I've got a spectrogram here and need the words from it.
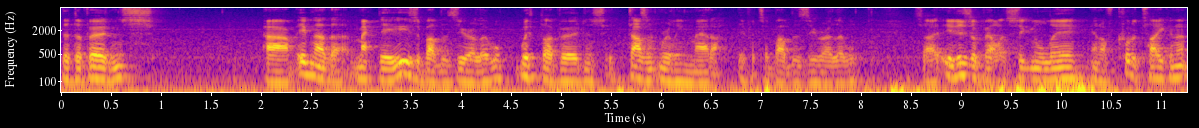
the divergence um, even though the MACD is above the zero level, with divergence it doesn't really matter if it's above the zero level. So it is a valid signal there and I could have taken it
